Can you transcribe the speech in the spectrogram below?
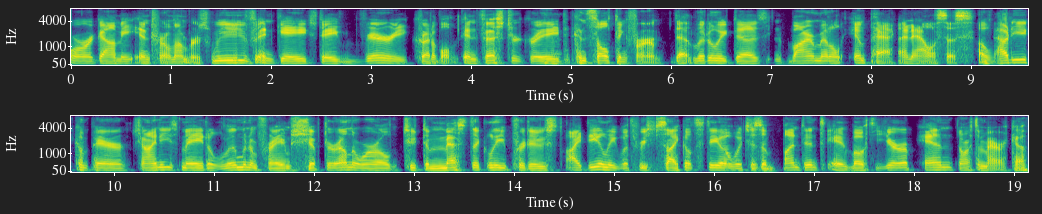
origami internal numbers. We've engaged a very credible investor grade consulting firm that literally does environmental impact analysis of how do you compare Chinese made aluminum frames shipped around the world to domestically produced, ideally with recycled steel, which is abundant in both Europe and North America.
